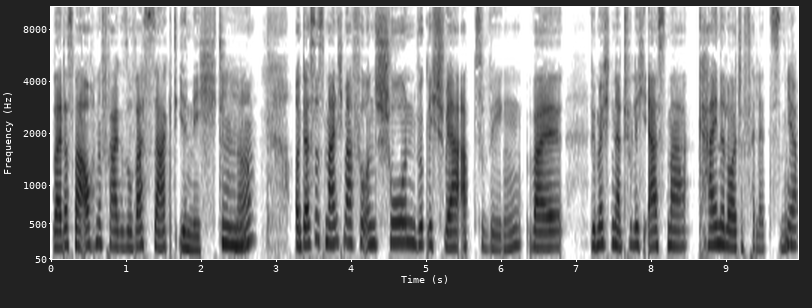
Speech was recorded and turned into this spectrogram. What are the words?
weil das war auch eine Frage, so was sagt ihr nicht, mhm. ne? Und das ist manchmal für uns schon wirklich schwer abzuwägen, weil wir möchten natürlich erstmal keine Leute verletzen. Ja.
